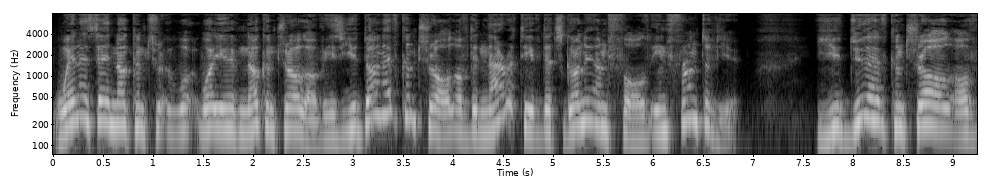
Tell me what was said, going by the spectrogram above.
When I say not control, what you have no control of is you don't have control of the narrative that's going to unfold in front of you. You do have control of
